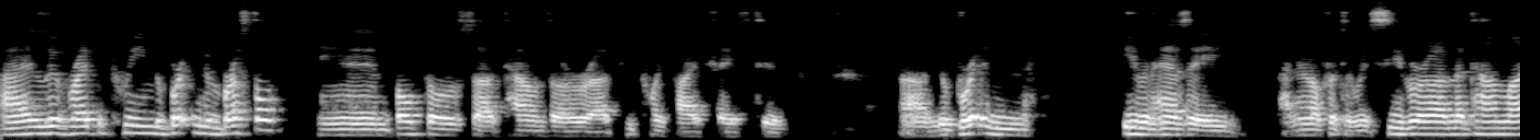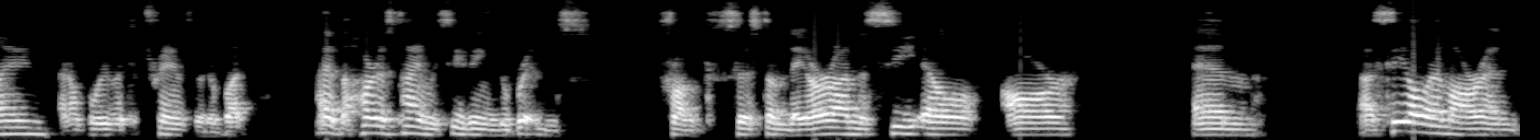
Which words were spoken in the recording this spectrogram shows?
I live right between New Britain and Bristol, and both those uh, towns are uh, P25 Phase 2. Uh, New Britain even has a, I don't know if it's a receiver on the town line. I don't believe it's a transmitter, but I had the hardest time receiving New Britain's trunk system. They are on the CLRM, uh, CLMRN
